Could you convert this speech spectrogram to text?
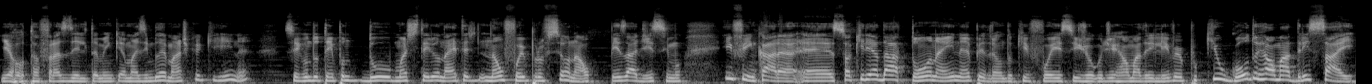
E a outra frase dele também que é mais emblemática aqui, né? Segundo tempo do Manchester United não foi profissional, pesadíssimo. Enfim, cara, é, só queria dar a tona aí, né, Pedrão, do que foi esse jogo de Real Madrid-Liverpool, porque o gol do Real Madrid sai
